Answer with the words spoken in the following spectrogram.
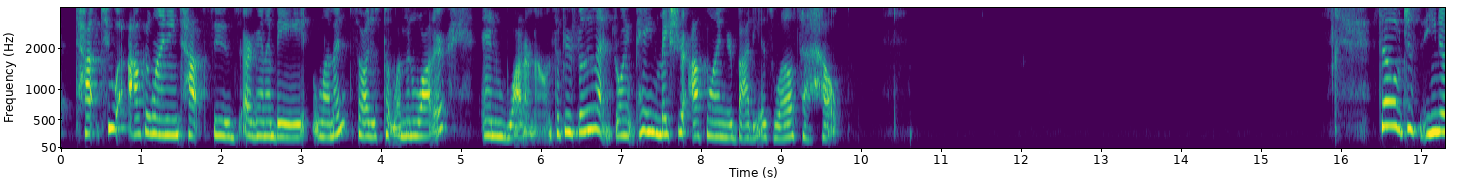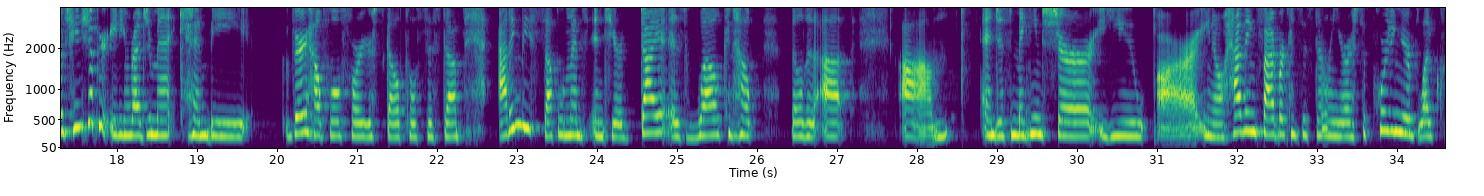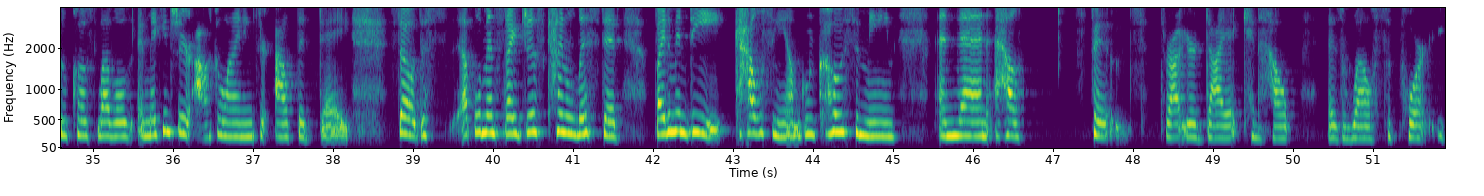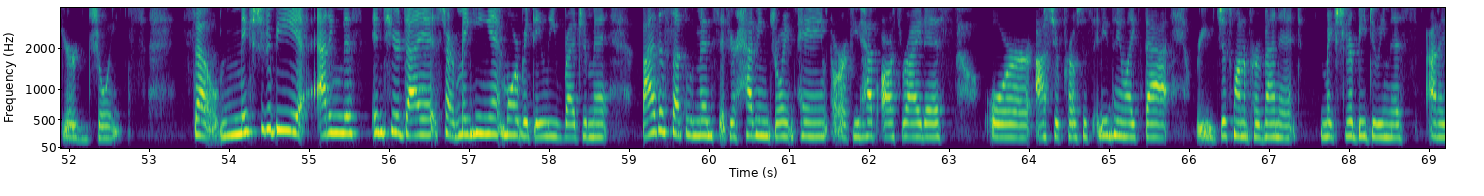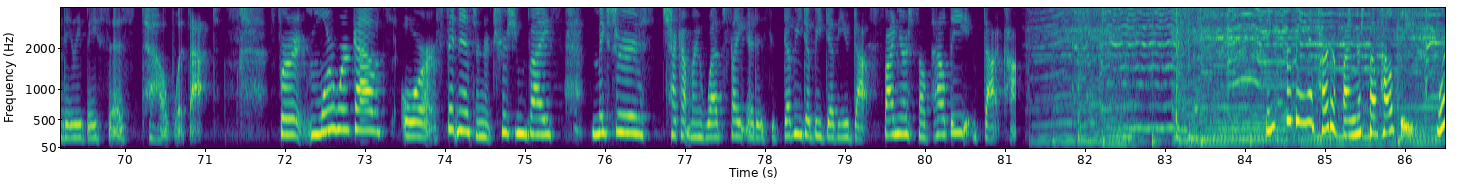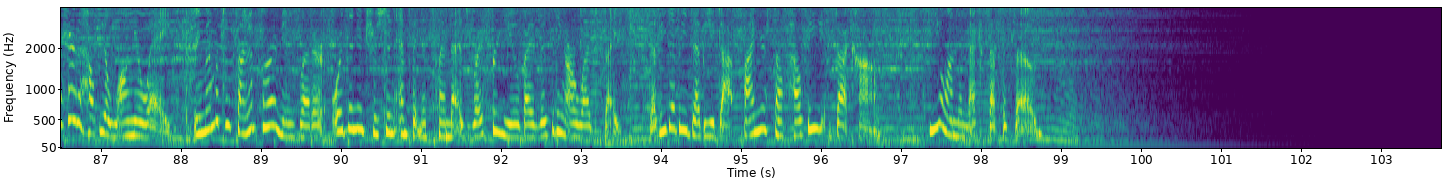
two alkalining top foods are going to be lemon. So, I'll just put lemon water and watermelon. So, if you're feeling that joint pain, make sure to alkaline your body as well to help. So, just you know, changing up your eating regimen can be very helpful for your skeletal system. Adding these supplements into your diet as well can help build it up. Um, and just making sure you are, you know, having fiber consistently, you're supporting your blood glucose levels and making sure you're alkalining throughout the day. So, the supplements that I just kind of listed vitamin D, calcium, glucosamine, and then health foods throughout your diet can help as well support your joints. So make sure to be adding this into your diet, start making it more of a daily regimen. Buy the supplements if you're having joint pain or if you have arthritis or osteoporosis, anything like that, where you just want to prevent it. Make sure to be doing this on a daily basis to help with that. For more workouts or fitness or nutrition advice, make sure to check out my website. It is www.findyourselfhealthy.com. Thanks for being a part of Find Yourself Healthy. We're here to help you along your way. Remember to sign up for our newsletter or the nutrition and fitness plan that is right for you by visiting our website, www.findyourselfhealthy.com. See you on the next episode.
